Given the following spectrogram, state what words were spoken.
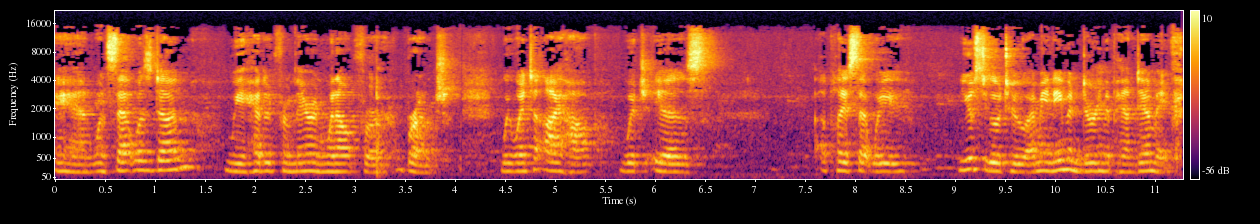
And once that was done, we headed from there and went out for brunch. We went to IHOP, which is a place that we used to go to. I mean, even during the pandemic,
